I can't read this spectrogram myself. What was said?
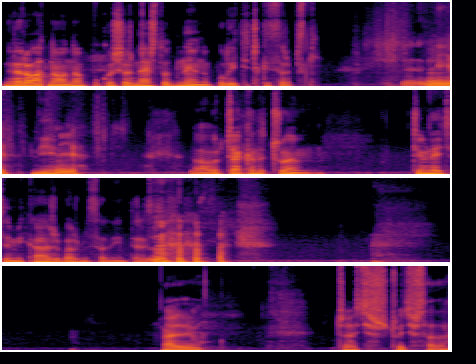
Verovatno ono, pokušaš nešto dnevno politički srpski. Nije, Nije? nije. Dobro, čekam da čujem. Čim neće da mi kaže, baš me sad interesuje. Ajde vidimo. Čućeš, čućeš sada.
